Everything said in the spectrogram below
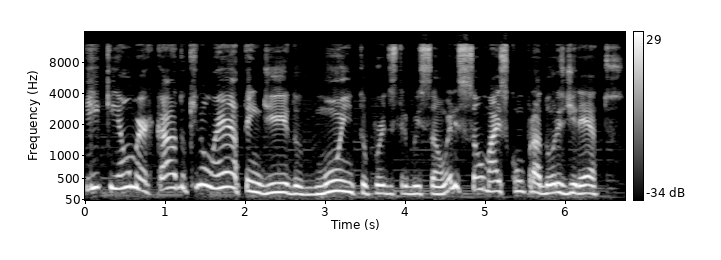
e que é um mercado que não é atendido muito por distribuição, eles são mais compradores diretos.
